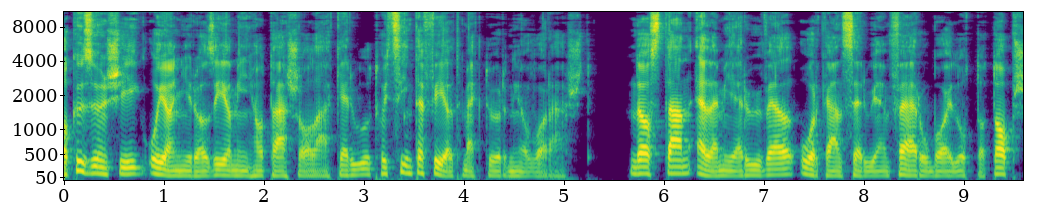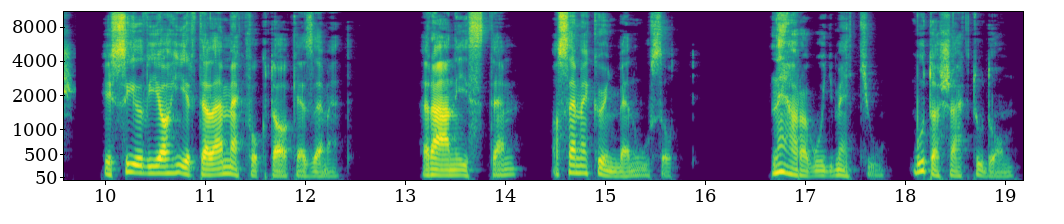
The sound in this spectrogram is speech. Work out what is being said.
A közönség olyannyira az élmény hatása alá került, hogy szinte félt megtörni a varást. De aztán elemi erővel orkánszerűen felrobajlott a taps, és Szilvia hirtelen megfogta a kezemet. Ránéztem, a szeme könyben úszott. Ne haragudj, Matthew, butaság tudom.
